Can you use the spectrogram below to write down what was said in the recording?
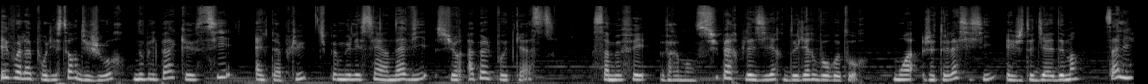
Et voilà pour l'histoire du jour. N'oublie pas que si elle t'a plu, tu peux me laisser un avis sur Apple Podcasts. Ça me fait vraiment super plaisir de lire vos retours. Moi, je te laisse ici et je te dis à demain. Salut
